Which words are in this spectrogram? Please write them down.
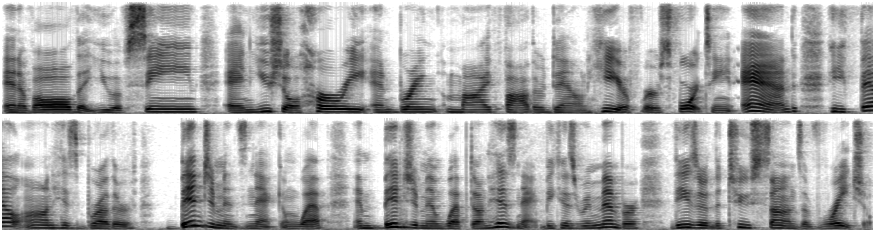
and of all that you have seen, and you shall hurry and bring my father down here. Verse 14, and he fell on his brother Benjamin's neck and wept, and Benjamin wept on his neck. Because remember, these are the two sons of Rachel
